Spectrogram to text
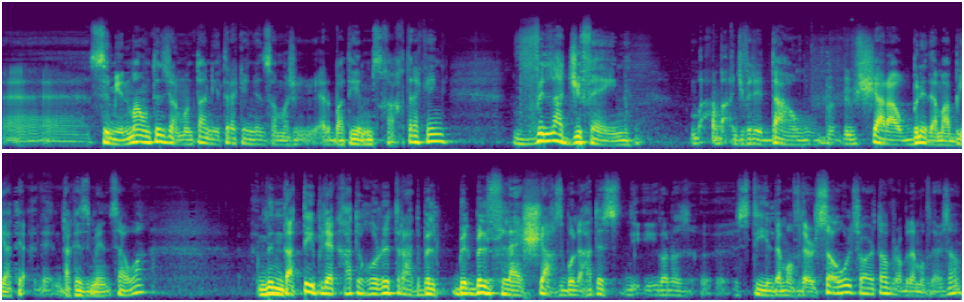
eh, Simeon Mountains, ġol montanji trekking, insomma xi erba' tim sħaħ trekking, villaġġi fejn, ġifieri daw xaraw bnidem abjad dak iż-żmien sewwa. Minn dat tip li jekk ħadd iħu ritrat bil-flash jaħsbu li ħadd jgħonu steal them of their soul, sort of, rob them of their soul.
